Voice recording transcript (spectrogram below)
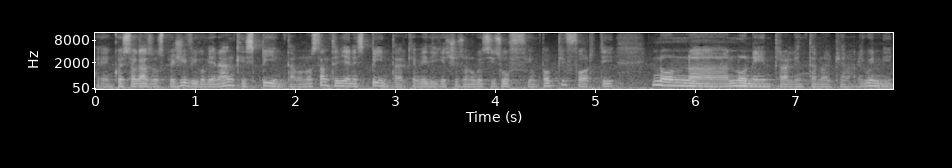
eh, in questo caso specifico viene anche spinta nonostante viene spinta perché vedi che ci sono questi soffi un po' più forti non, non entra all'interno del pianale. Quindi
